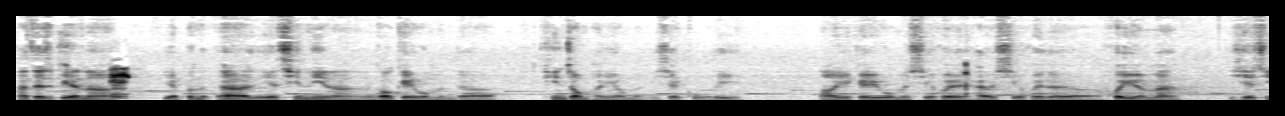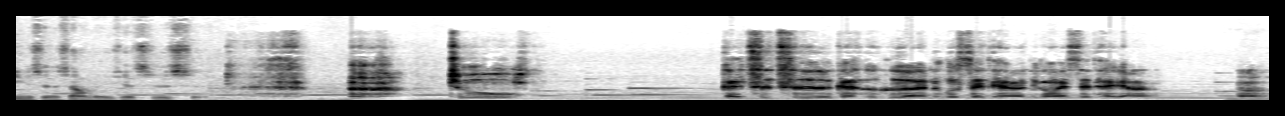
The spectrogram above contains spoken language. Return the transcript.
那在这边呢，也不能呃，也请你呢，能够给我们的听众朋友们一些鼓励，然后也给予我们协会还有协会的会员们一些精神上的一些支持。嗯，就该吃吃，该喝喝啊，能够晒太阳就赶快晒太阳。嗯，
